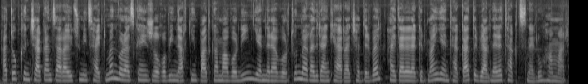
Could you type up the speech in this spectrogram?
Հատուկ քնչական ծառայությունից հայտում են, որ ազգային ժողովի նախկին падգամավորին եւ նրա որդուն մեղադրանք է առաջադրվել հայտարարագրման ենթակա տվյալները թաքցնելու համար։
